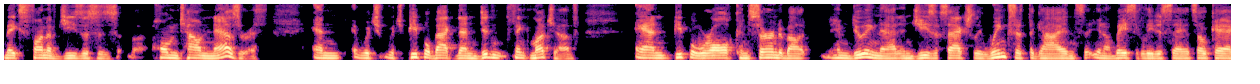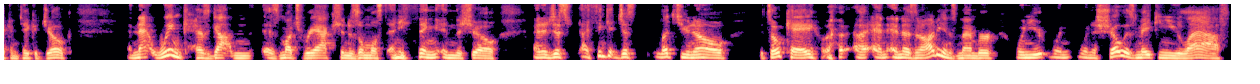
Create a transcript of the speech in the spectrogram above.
makes fun of Jesus's hometown Nazareth, and which which people back then didn't think much of and people were all concerned about him doing that. And jesus actually winks at the guy and you know basically to say it's okay i can take a joke. And that wink has gotten as much reaction as almost anything in the show. And it just i think it just lets you know it's okay. Uh, and and as an audience member when you when when a show is making you laugh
